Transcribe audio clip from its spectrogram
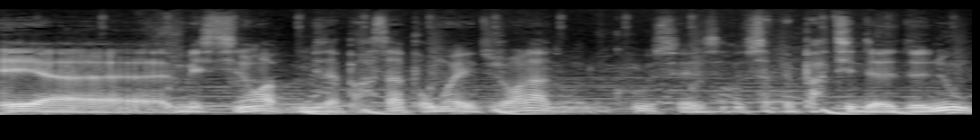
Et euh, mais sinon mis à part ça pour moi il est toujours là. Donc du coup ça, fait partie de, nous.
